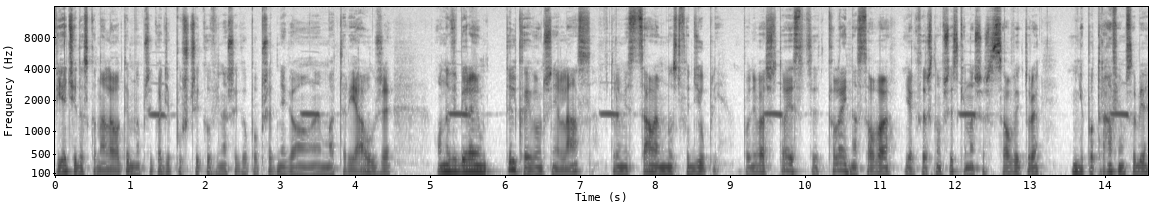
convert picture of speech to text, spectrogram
wiecie doskonale o tym na przykładzie puszczyków i naszego poprzedniego e, materiału, że one wybierają tylko i wyłącznie las, w którym jest całe mnóstwo dziupli, ponieważ to jest kolejna sowa, jak zresztą wszystkie nasze sowy, które nie potrafią sobie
